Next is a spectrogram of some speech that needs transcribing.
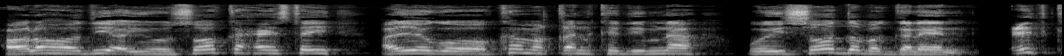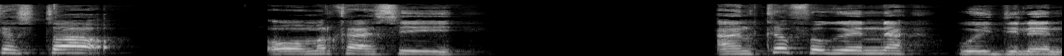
Xoolahoodii ayuu soo kaxaystay ayagoo ka maqan kadibna way soo dabagaleen. Cid kasta oo markaasi aan ka fogeenna way dileen.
